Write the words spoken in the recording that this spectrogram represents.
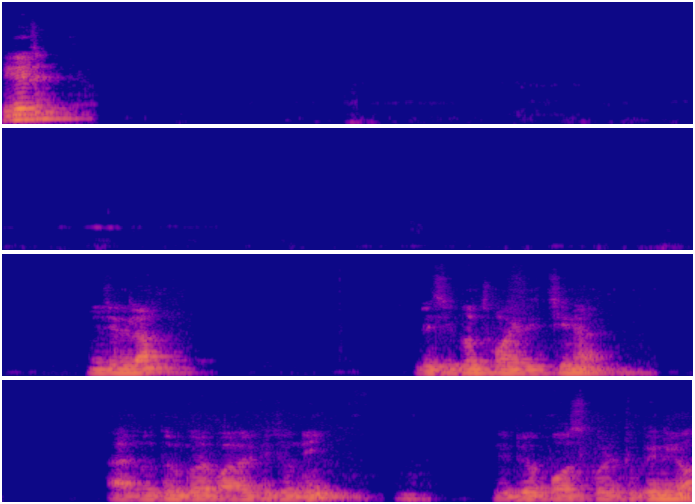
ঠিক আছে? নিচে দিলাম। বেশিক্ষণ সময় দিচ্ছি না। আর নতুন করে বলার কিছু নেই। ভিডিও পজ করে টুকে নিও।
